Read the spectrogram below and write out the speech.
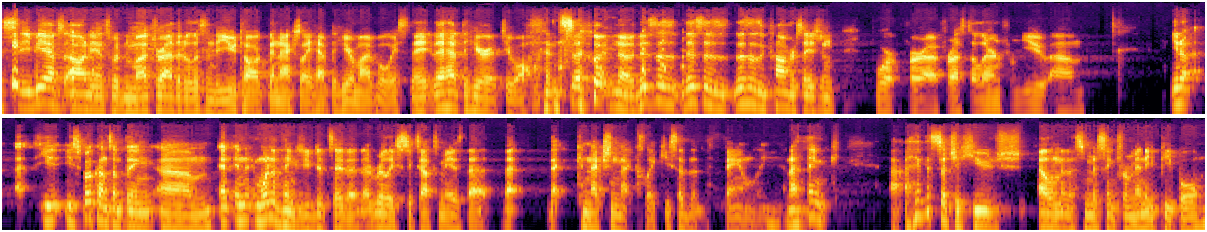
CBF's audience would much rather listen to you talk than actually have to hear my voice. They they have to hear it too often. So no, this is this is this is a conversation for for uh, for us to learn from you. Um, you know, uh, you, you spoke on something, um, and, and one of the things you did say that, that really sticks out to me is that that that connection, that click. You said that the family, and I think I think that's such a huge element that's missing for many people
